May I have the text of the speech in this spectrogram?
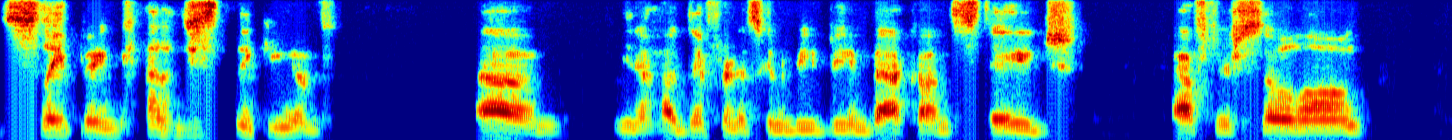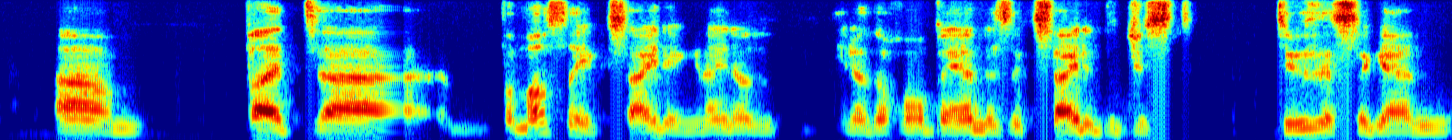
sleeping, kind of just thinking of um, you know how different it's going to be being back on stage after so long. Um, but uh, but mostly exciting, and I know you know the whole band is excited to just do this again.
